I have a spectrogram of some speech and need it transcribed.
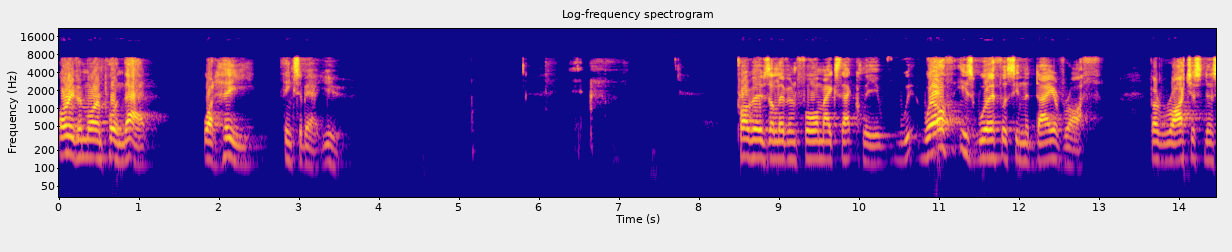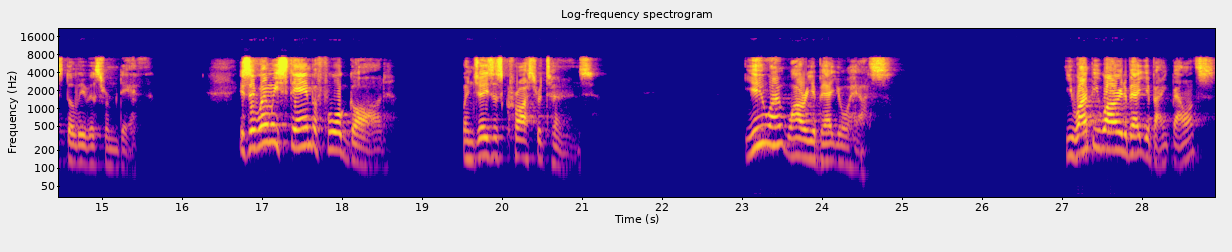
Or even more important than that, what He thinks about you. Proverbs 11:4 makes that clear. Wealth is worthless in the day of wrath, but righteousness delivers from death. You see, when we stand before God, when Jesus Christ returns, you won't worry about your house. You won't be worried about your bank balance.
